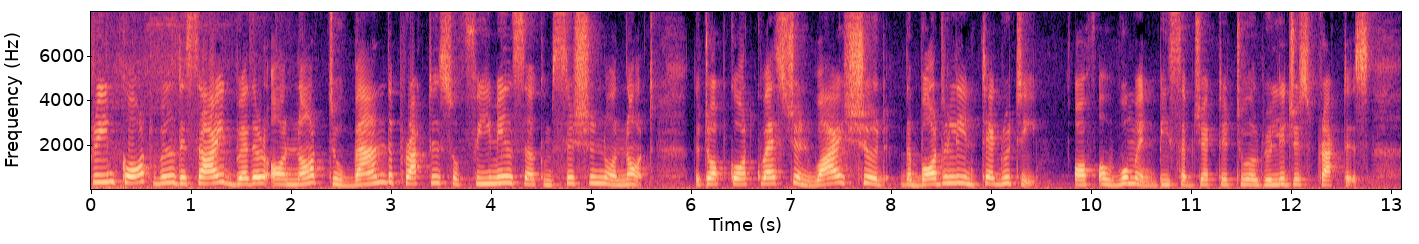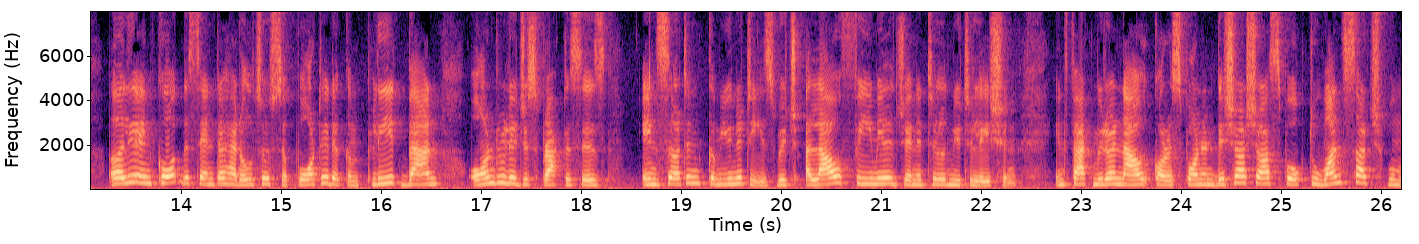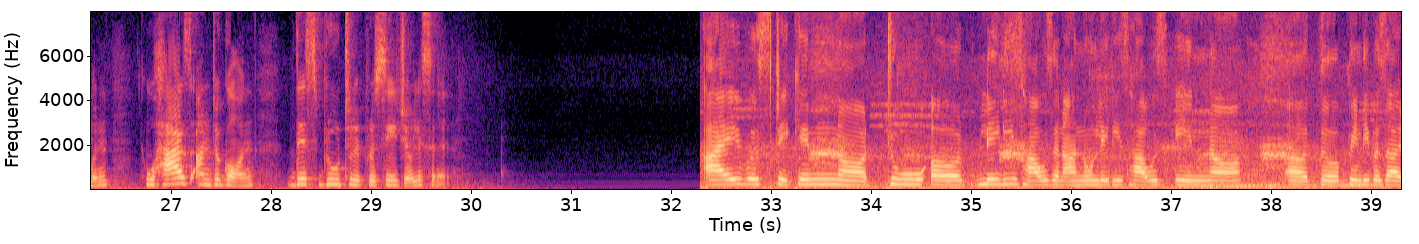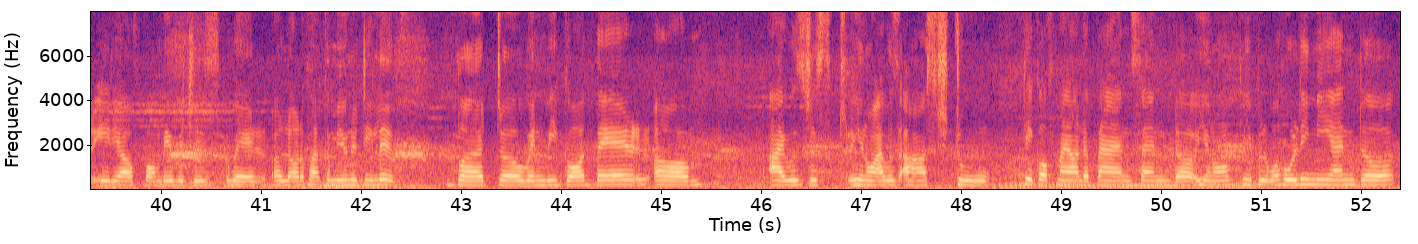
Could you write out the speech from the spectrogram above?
Supreme Court will decide whether or not to ban the practice of female circumcision or not. The top court questioned why should the bodily integrity of a woman be subjected to a religious practice. Earlier in court, the centre had also supported a complete ban on religious practices in certain communities which allow female genital mutilation. In fact, Mirror Now correspondent Disha Shah spoke to one such woman who has undergone this brutal procedure. Listen in. I was taken uh, to a lady's house, an unknown lady's house in uh, uh, the Bhindi Bazaar area of Bombay, which is where a lot of our community lives. But uh, when we got there, um, I was just, you know, I was asked to take off my underpants, and uh, you know, people were holding me and uh,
